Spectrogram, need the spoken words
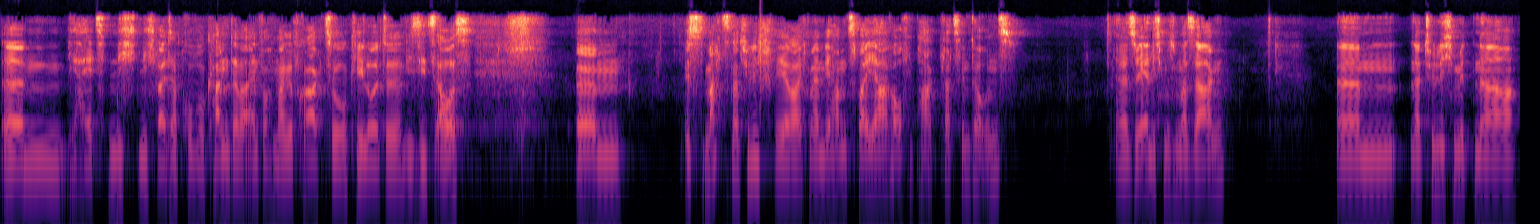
Ähm, ja, jetzt nicht, nicht weiter provokant, aber einfach mal gefragt, so, okay Leute, wie sieht's aus? Ähm, es macht es natürlich schwerer. Ich meine, wir haben zwei Jahre auf dem Parkplatz hinter uns. Äh, so ehrlich müssen wir sagen. Ähm, natürlich mit einer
